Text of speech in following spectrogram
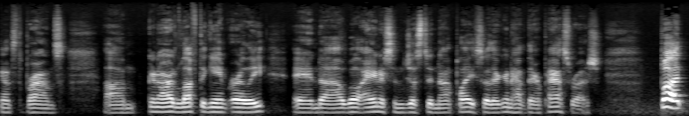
against the Browns. Um, Greenard left the game early, and uh, Will Anderson just did not play, so they're going to have their pass rush. But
